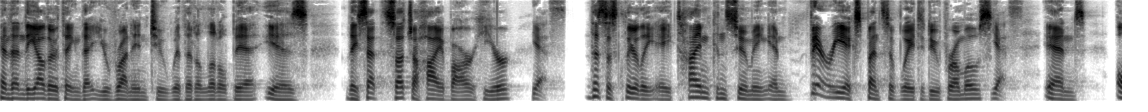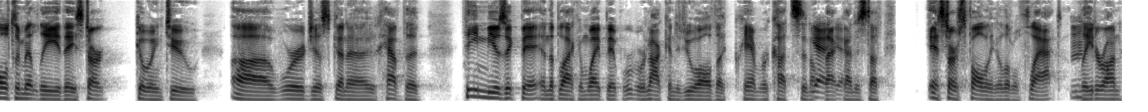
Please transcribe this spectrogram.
And then the other thing that you run into with it a little bit is they set such a high bar here. Yes. This is clearly a time consuming and very expensive way to do promos. Yes. And ultimately they start going to, uh, we're just going to have the theme music bit and the black and white bit. We're, we're not going to do all the camera cuts and all Yeah, that yeah. kind of stuff. It starts falling a little flat Mhm. later on,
